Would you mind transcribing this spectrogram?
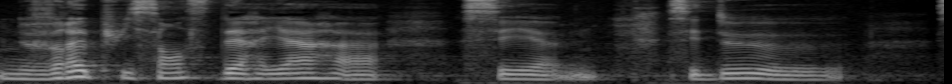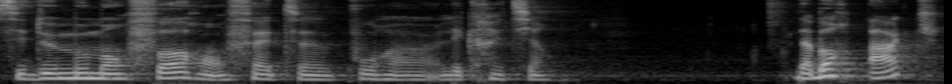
une vraie puissance derrière ces, ces, deux, ces deux moments forts, en fait, pour les chrétiens. D'abord, Pâques,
